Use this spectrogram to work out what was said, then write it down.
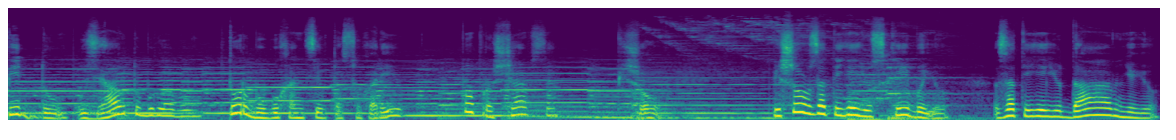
Піду, узяв ту булаву, торбу буханців та сухарів, попрощався, пішов. Пішов за тією скибою, за тією давньою,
